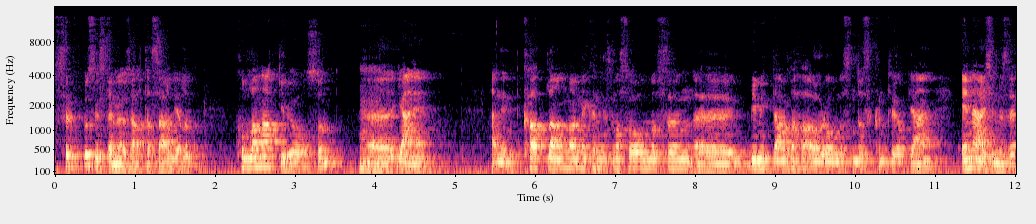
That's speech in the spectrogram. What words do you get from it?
sırf bu sisteme özel tasarlayalım. Kullanat gibi olsun. E, yani hani katlanma mekanizması olmasın, e, bir miktar daha ağır olmasında sıkıntı yok. Yani enerjimizi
